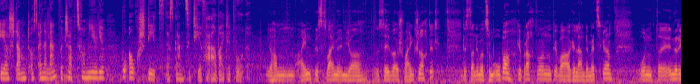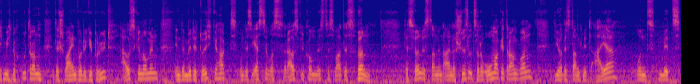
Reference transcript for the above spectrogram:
Er stammt aus einer Landwirtschaftsfamilie, wo auch stets das ganze Tier verarbeitet wurde. Wir haben ein bis zweimal im Jahr selber Schwein geschlachtet. Das ist dann immer zum Opa gebracht worden. Der war gelernter Metzger. Und da erinnere ich mich noch gut dran. Das Schwein wurde gebrüht, ausgenommen, in der Mitte durchgehackt. Und das Erste, was rausgekommen ist, das war das Hirn. Das Hirn ist dann in einer Schüssel zu der Oma getragen worden. Die hat es dann mit Eier und mit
